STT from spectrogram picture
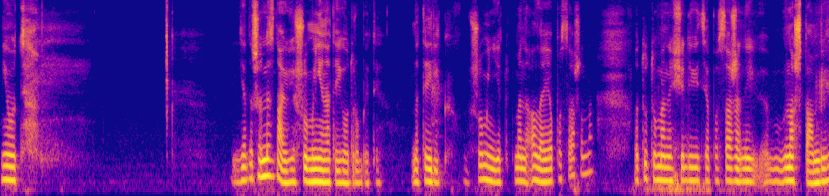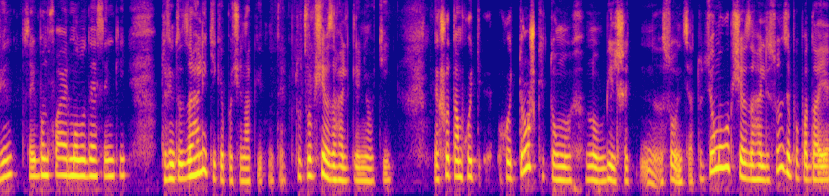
І от я навіть не знаю, що мені на той год робити, на той рік. Що мені є? Тут в мене алея посаджена. А тут у мене ще, дивіться, посаджений е, на штамбі він, цей бонфаєр молодесенький. То він тут взагалі тільки починає квітнути. Тут взагалі взагалі для нього тінь. Якщо там хоч, хоч трошки тому, ну, більше сонця, то цьому взагалі взагалі сонце попадає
